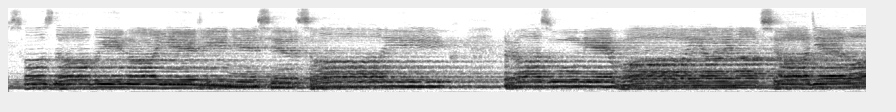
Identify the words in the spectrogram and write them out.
Создавы наедине сердца их, разумевая на вся дела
